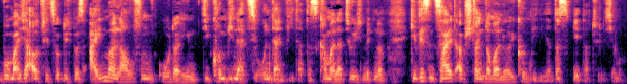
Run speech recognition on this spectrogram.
wo manche Outfits wirklich bloß einmal laufen oder eben die Kombination dann wieder. Das kann man natürlich mit einem gewissen Zeitabstand nochmal neu kombinieren. Das geht natürlich immer.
